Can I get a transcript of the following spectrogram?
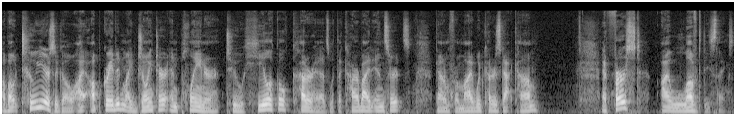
About two years ago, I upgraded my jointer and planer to helical cutter heads with the carbide inserts. Got them from mywoodcutters.com. At first, I loved these things,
